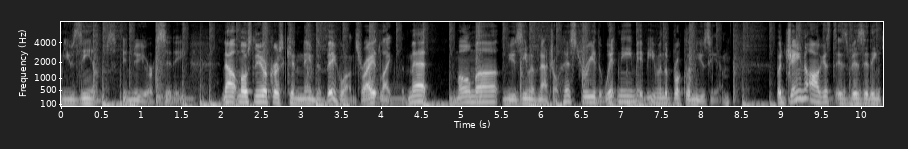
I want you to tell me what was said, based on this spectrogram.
museums in New York City. Now, most New Yorkers can name the big ones, right? Like the Met, MoMA, Museum of Natural History, the Whitney, maybe even the Brooklyn Museum. But Jane August is visiting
